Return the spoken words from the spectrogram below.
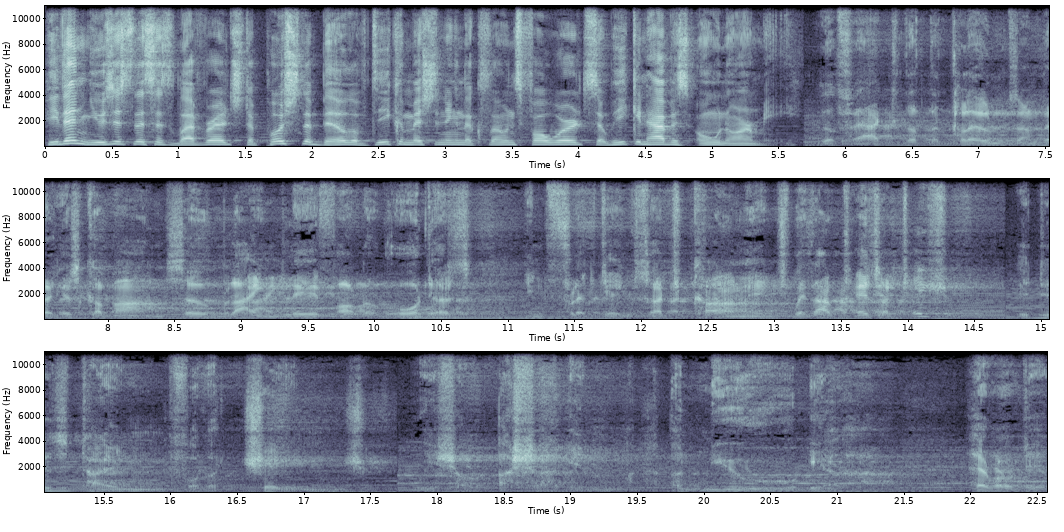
He then uses this as leverage to push the bill of decommissioning the clones forward so he can have his own army. The fact that the clones under his command so blindly followed orders, inflicting such carnage without hesitation. It is time for a change. We shall usher in a new era, heralded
